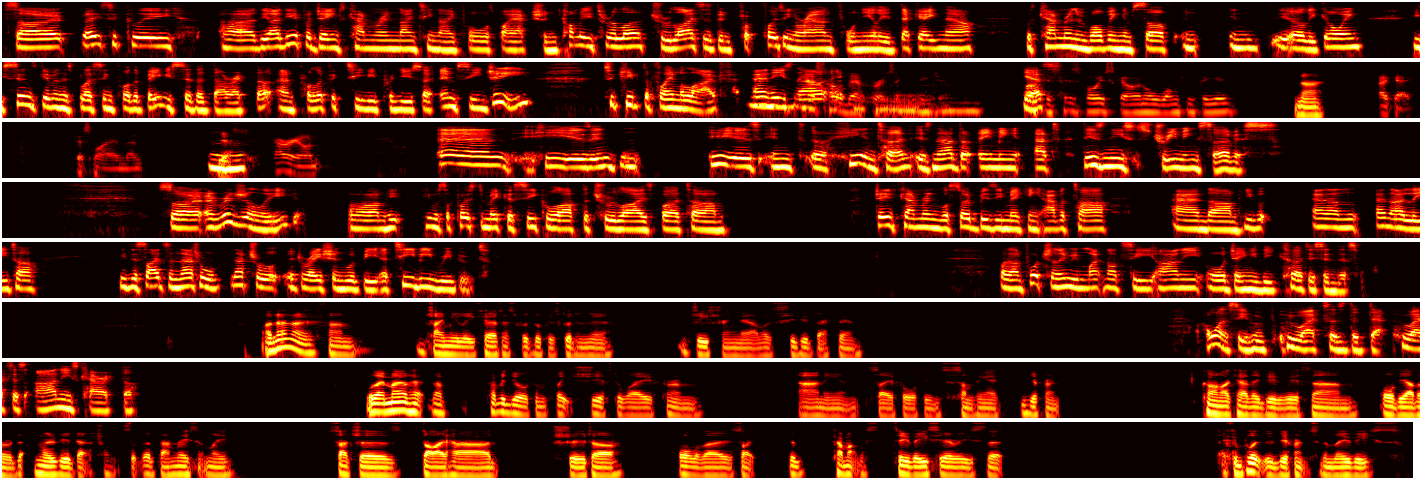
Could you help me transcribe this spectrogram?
So basically, uh, the idea for James Cameron 1994 spy action comedy thriller True Lies has been flo- floating around for nearly a decade now, with Cameron involving himself in, in the early going. He's since given his blessing for the babysitter director and prolific TV producer McG to keep the flame alive. And he's now. Just hold there for a second, DJ. Mark, Yes. is his voice going all wonky for you? No. Okay. Just my end then. Mhm. Yes. Carry on. and he is in he is in uh, he in turn is now do- aiming at disney's streaming service so originally um he he was supposed to make a sequel after true lies but um james cameron was so busy making avatar and um he and and alita he decides the natural natural iteration would be a tv reboot But unfortunately, we might not see Arnie or Jamie Lee Curtis in this one. I don't know if um, Jamie Lee Curtis would look as good in a G string now as she did back then. I want to see who who acts as the who acts as Arnie's character. Well, they might have they'll probably do a complete shift away from Arnie and so forth into something uh, different, kind of like how they did with um, all the other ad- movie adaptations that they've done recently, such as Die Hard, Shooter, all of those. Like they've come up with TV series that are completely different to the movies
